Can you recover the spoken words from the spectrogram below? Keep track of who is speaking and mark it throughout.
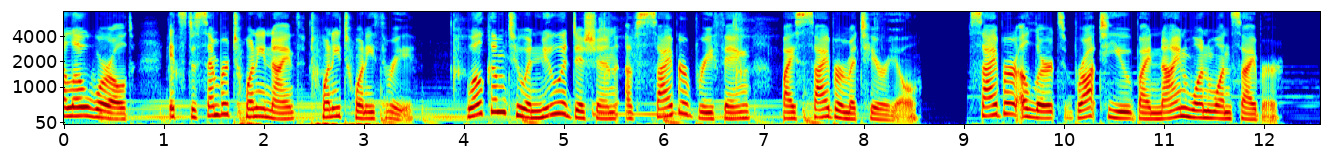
Speaker 1: Hello world, it's December 29th, 2023. Welcome to a new edition of Cyber Briefing by Cyber Material. Cyber alerts brought to you by 911 Cyber.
